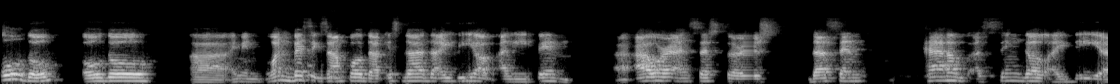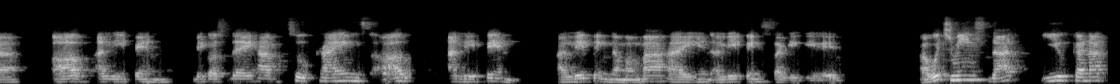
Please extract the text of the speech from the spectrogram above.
although, although, uh, I mean, one best example that is the, the idea of alipin. Uh, our ancestors doesn't have a single idea of alipin because they have two kinds of alipin. Aliping na mamahay and aliping sa gigilid. Uh, which means that you cannot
